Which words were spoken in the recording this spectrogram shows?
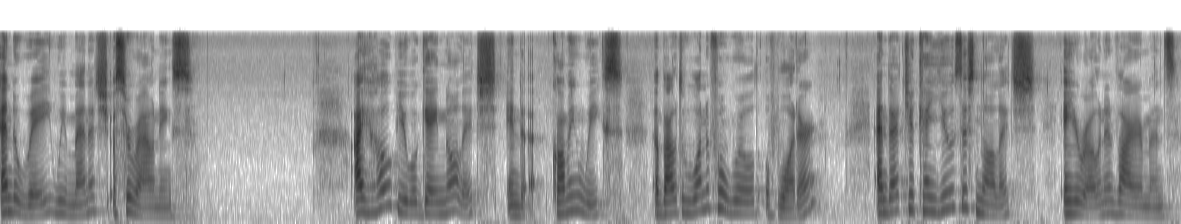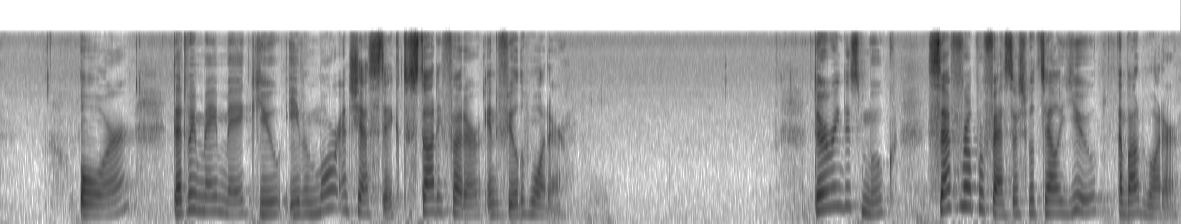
and the way we manage our surroundings. I hope you will gain knowledge in the coming weeks about the wonderful world of water and that you can use this knowledge in your own environment. Or that we may make you even more enthusiastic to study further in the field of water. During this MOOC, several professors will tell you about water,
